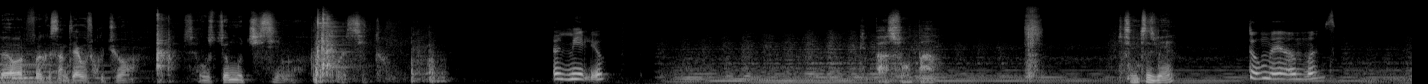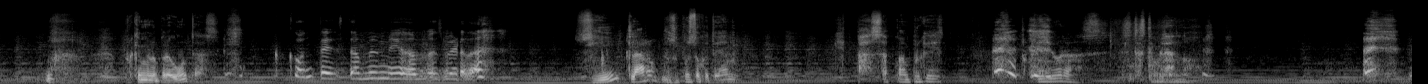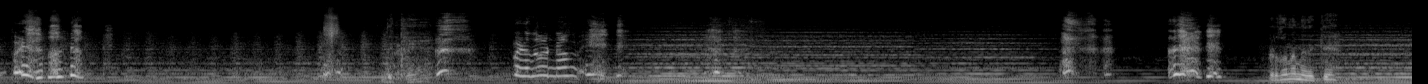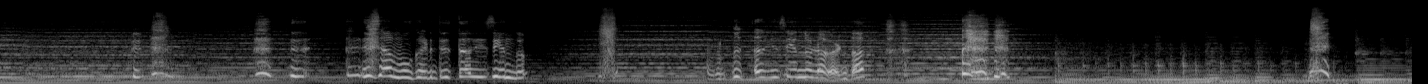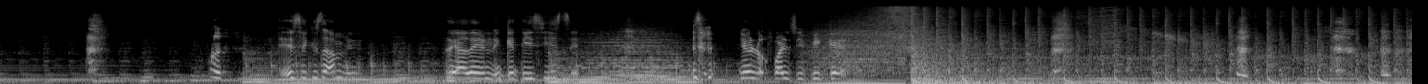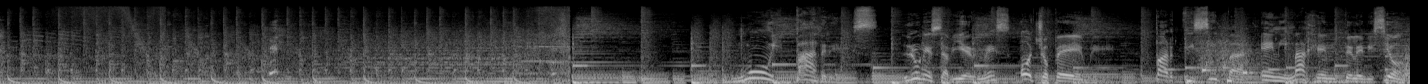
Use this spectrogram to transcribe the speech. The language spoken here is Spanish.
peor fue que Santiago escuchó. Se angustió muchísimo, pobrecito. Emilio, ¿Qué pasó, pa? ¿Te sientes bien? tú me amas. ¿Por qué me lo preguntas? Contéstame, me amas, ¿verdad? Sí, claro, por supuesto que te amo. ¿Qué pasa, Pam? ¿Por qué, ¿Por qué lloras? Estás temblando. Perdóname, perdóname. Perdóname, ¿de qué? Esa mujer te está diciendo. Te está diciendo la verdad. Ese examen de ADN que te hiciste, yo lo falsifiqué. Muy padres. Lunes a viernes, 8 pm. Participa en Imagen Televisión.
